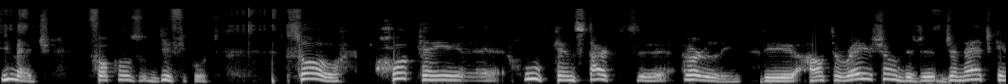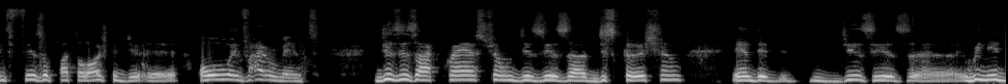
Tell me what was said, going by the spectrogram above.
image focus difficult. So who can uh, who can start uh, early the alteration, the ge- genetic and physiopathological uh, environment. This is a question. This is a discussion and this is uh, we need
